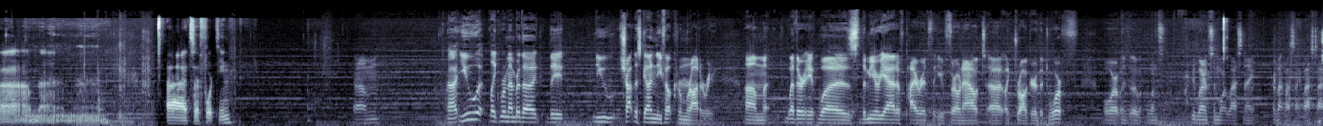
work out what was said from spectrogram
um, um, uh, it's a fourteen. Um, uh, you like remember the the you shot this gun and you felt camaraderie. Um, whether it was the myriad of pirates that you've thrown out, uh, like Draugr the dwarf, or it was the, the ones we learned some more last night, or not last night, last time.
